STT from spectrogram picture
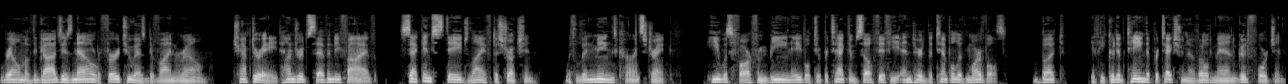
Realm of the Gods is now referred to as Divine Realm. Chapter 875, Second Stage Life Destruction. With Lin Ming's current strength, he was far from being able to protect himself if he entered the Temple of Marvels. But, if he could obtain the protection of Old Man Good Fortune,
